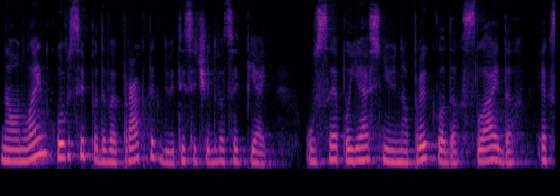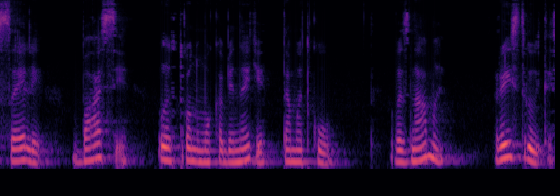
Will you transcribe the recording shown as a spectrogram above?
на онлайн-курсі ПДВ Практик 2025. Усе пояснюю на прикладах, слайдах, Excel, басі, електронному кабінеті та метку. Ви з нами? Реєструйтесь!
